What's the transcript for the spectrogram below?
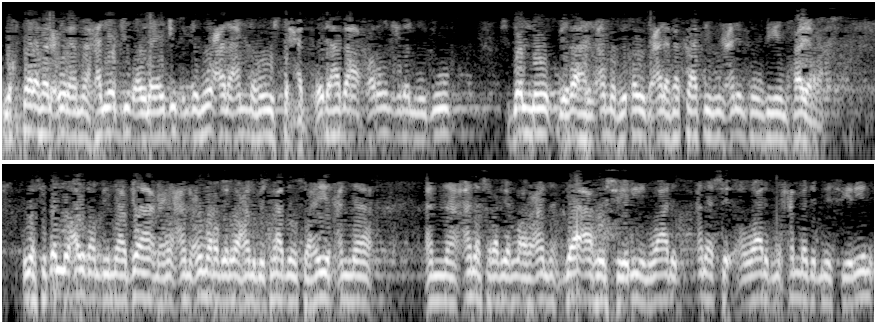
واختلف العلماء هل يجب أو لا يجب الجمهور على أنه يستحب وذهب آخرون إلى الوجوب. استدلوا بظاهر الأمر بقوله تعالى فكاتبوا إن علمتم فيهم خيرا. واستدلوا أيضا بما جاء عن عمر رضي الله عنه بإسناد صحيح أن أن أنس رضي الله عنه جاءه سيرين والد أنس والد محمد بن سيرين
